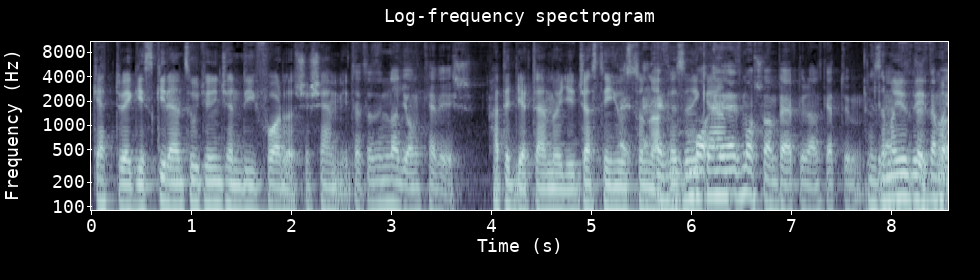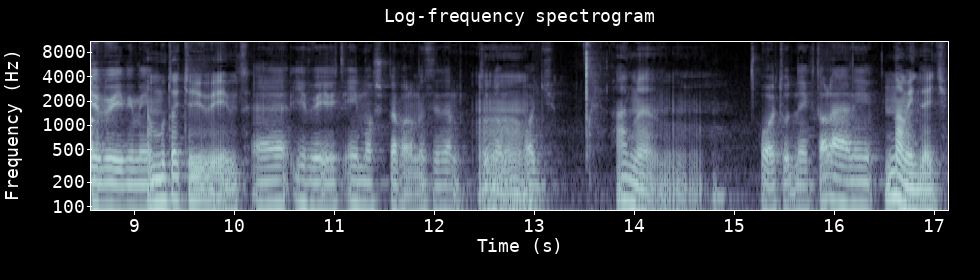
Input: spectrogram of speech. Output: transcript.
2,9, úgyhogy nincsen D Fordot se semmit. Tehát az nagyon kevés. Hát egyértelmű, hogy itt Justin Houstonnal ez, kezdeni kell. ez most van per pillanat kettő. Ez nem a jövő Ez nem a jövő évi még. Nem mutatja a jövő évit? E, jövő évit én most bevallom, hogy nem tudom, Hmm. hogy Hát mert, hol tudnék találni. na mindegy.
